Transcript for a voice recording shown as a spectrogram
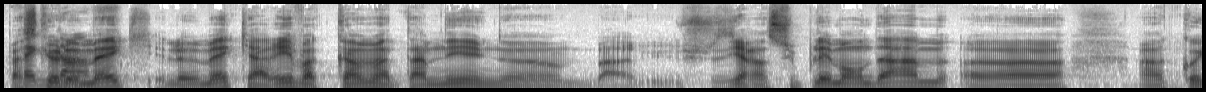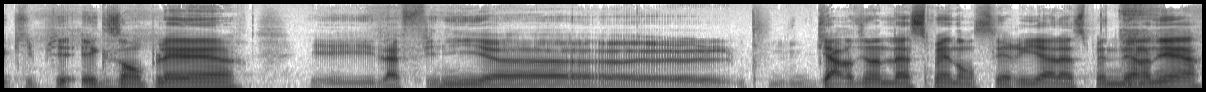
Parce que le mec, le mec arrive à quand même à t'amener une, bah, je veux dire, un supplément d'âme, euh, un coéquipier exemplaire. Et il a fini euh, gardien de la semaine en Serie A la semaine dernière.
